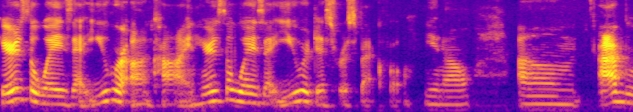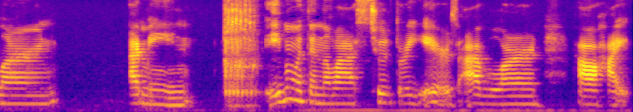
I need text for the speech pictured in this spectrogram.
Here's the ways that you were unkind. Here's the ways that you were disrespectful you know? Um, i've learned i mean even within the last two to three years i've learned how high,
